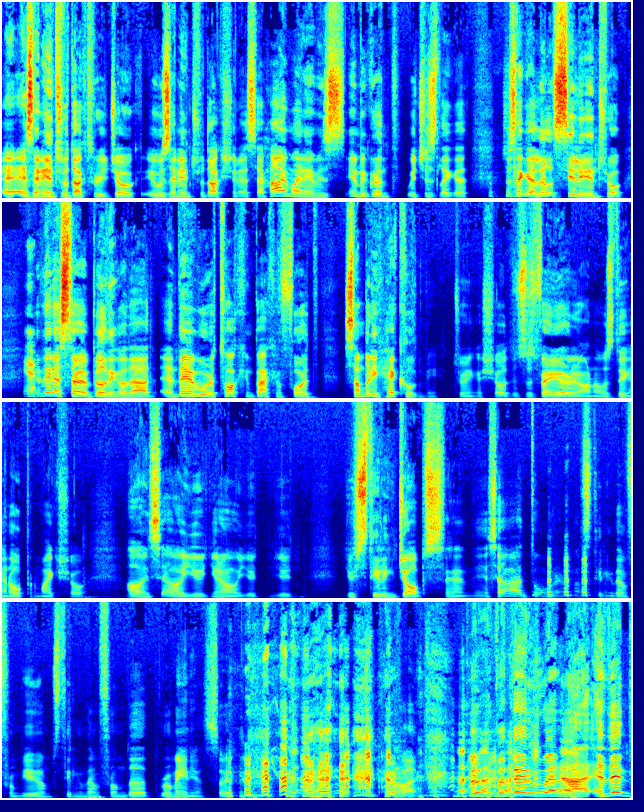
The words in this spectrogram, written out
as an introductory joke. It was an introduction. I said, "Hi, my name is Immigrant," which is like a just like a little silly intro. Yeah. And then I started building on that, and then we were talking back and forth. Somebody heckled me during a show. This was very early on. I was doing an open mic show. Oh, and say, "Oh, you, you know, you, you." You're stealing jobs, and you say, "Ah, don't worry, I'm not stealing them from you. I'm stealing them from the Romanians." So, You're fine. But, but then we went, uh, and then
